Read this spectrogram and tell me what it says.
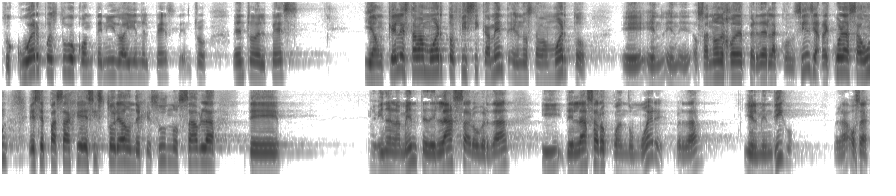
Su cuerpo estuvo contenido ahí en el pez, dentro, dentro del pez. Y aunque él estaba muerto físicamente, él no estaba muerto, eh, o sea, no dejó de perder la conciencia. ¿Recuerdas aún ese pasaje, esa historia donde Jesús nos habla de, me viene a la mente, de Lázaro, ¿verdad? Y de Lázaro cuando muere, ¿verdad? Y el mendigo, ¿verdad? O sea,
